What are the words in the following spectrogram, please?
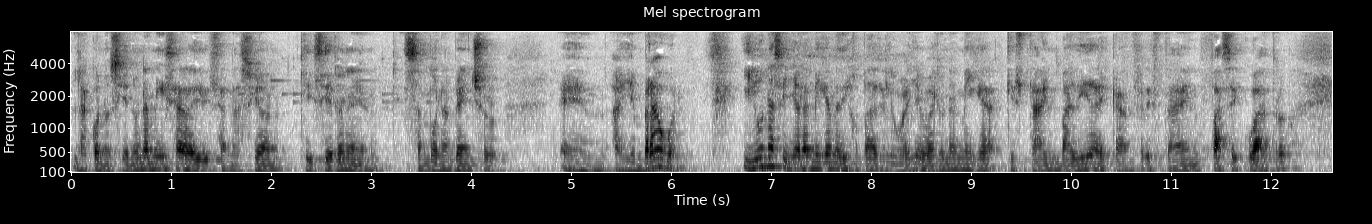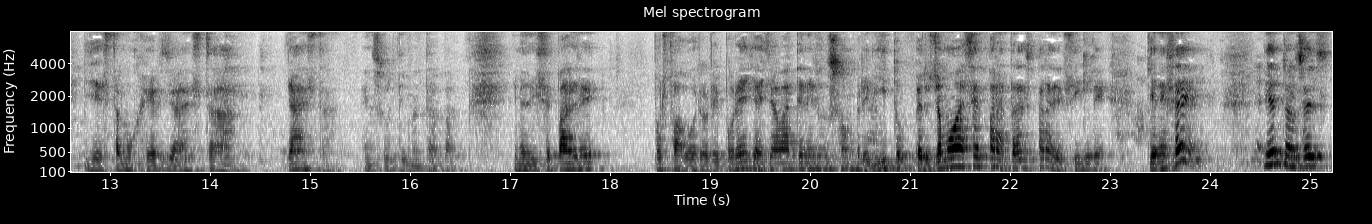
la conocí en una misa de sanación que hicieron en San Bonaventure, en, ahí en Broward Y una señora amiga me dijo, padre, le voy a llevar una amiga que está invadida de cáncer, está en fase 4 y esta mujer ya está, ya está en su última etapa. Y me dice, padre, por favor, ore por ella, ella va a tener un sombrerito, pero yo me voy a hacer para atrás para decirle quién es ella. Y entonces,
